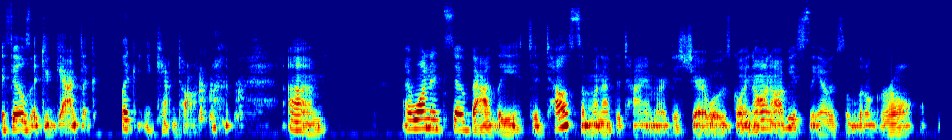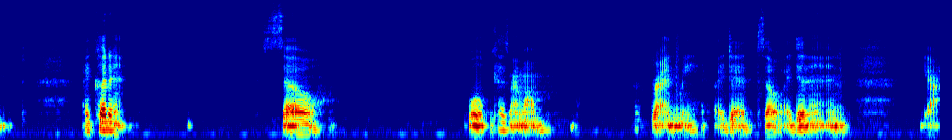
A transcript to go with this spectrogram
it feels like you're gagged, like like you can't talk. um, I wanted so badly to tell someone at the time or to share what was going on. Obviously, I was a little girl. And I couldn't. So, well, because my mom threatened me if I did, so I didn't. And yeah,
